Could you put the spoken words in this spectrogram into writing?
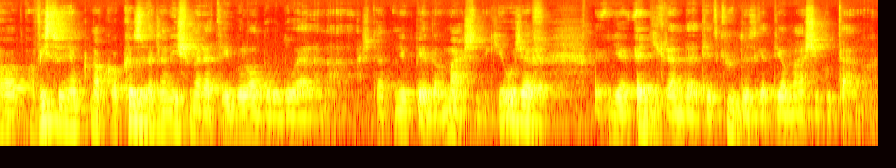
a, a viszonyoknak a közvetlen ismeretéből adódó ellenállás. Tehát mondjuk például második József ugye egyik rendeletét küldözgeti a másik utána.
